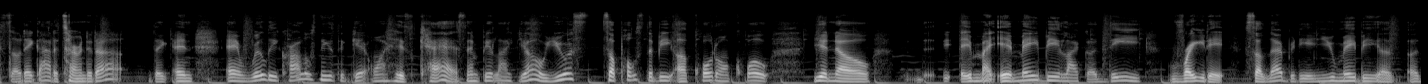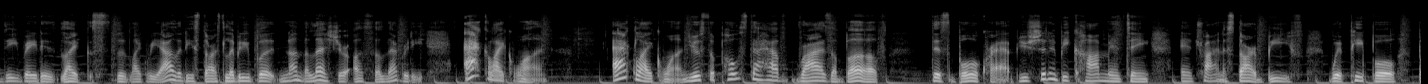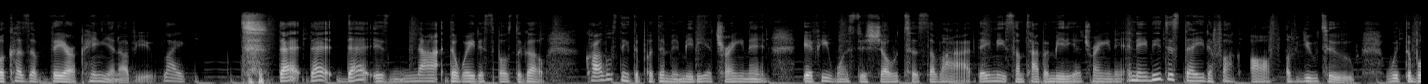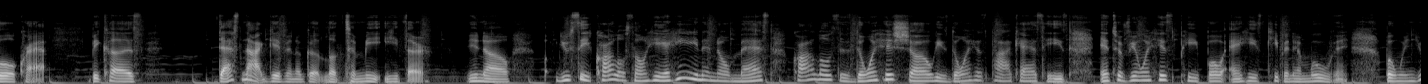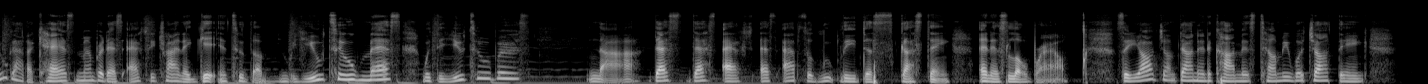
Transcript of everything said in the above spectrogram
So they got to turn it up. They, and and really Carlos needs to get on his cast and be like, "Yo, you're supposed to be a quote unquote, you know, it may it may be like a D rated celebrity and you may be a, a D rated like like reality star celebrity, but nonetheless you're a celebrity. Act like one. Act like one. You're supposed to have rise above this bullcrap. You shouldn't be commenting and trying to start beef with people because of their opinion of you. Like that that that is not the way it's supposed to go. Carlos needs to put them in media training if he wants this show to survive. They need some type of media training and they need to stay the fuck off of YouTube with the bullcrap because that's not giving a good look to me either. You know, you see Carlos on here, he ain't in no mess. Carlos is doing his show, he's doing his podcast, he's interviewing his people, and he's keeping it moving. But when you got a cast member that's actually trying to get into the YouTube mess with the YouTubers, nah that's that's that's absolutely disgusting and it's lowbrow so y'all jump down in the comments tell me what y'all think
